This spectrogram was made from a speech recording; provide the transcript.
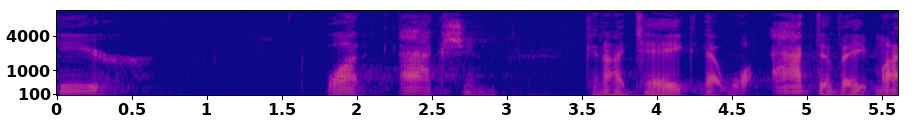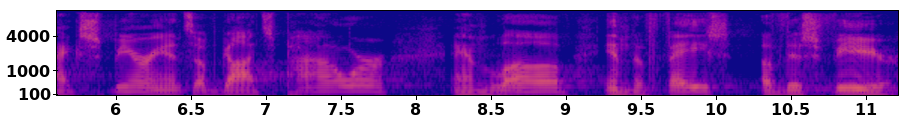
here? What action can I take that will activate my experience of God's power and love in the face of this fear?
